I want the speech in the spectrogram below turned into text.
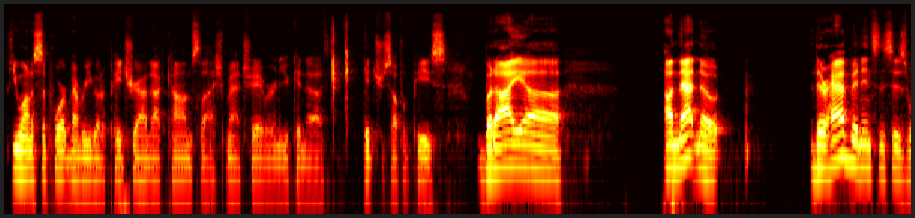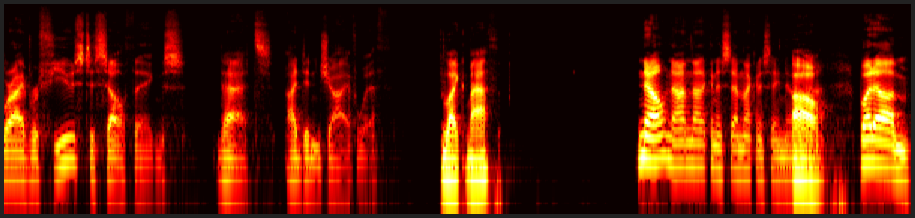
if you want to support, remember you go to patreon.com slash Matt Shaver and you can uh, get yourself a piece. But I, uh, on that note, there have been instances where I've refused to sell things that I didn't jive with. Like math. No, no, I'm not gonna say. I'm not gonna say no. Oh. that. but um,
